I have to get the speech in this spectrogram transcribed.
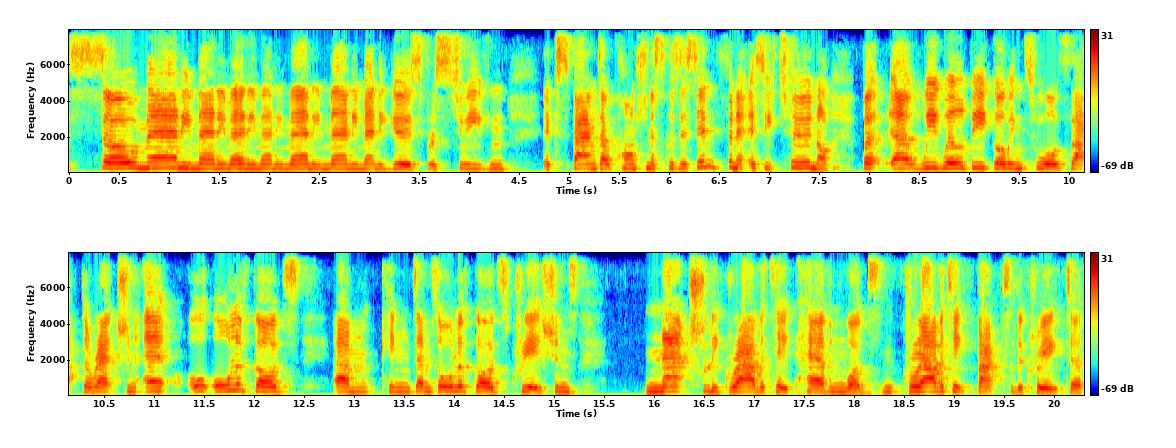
so many, many, many, many, many, many, many years for us to even expand our consciousness because it's infinite, it's eternal. But uh, we will be going towards that direction. Uh, all, all of God's um, kingdoms, all of God's creations naturally gravitate heavenwards, gravitate back to the Creator.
